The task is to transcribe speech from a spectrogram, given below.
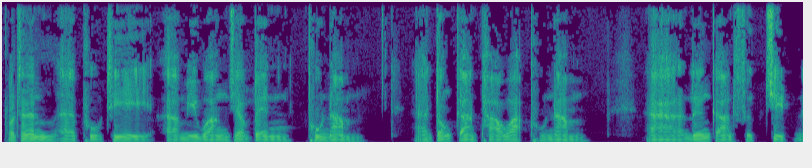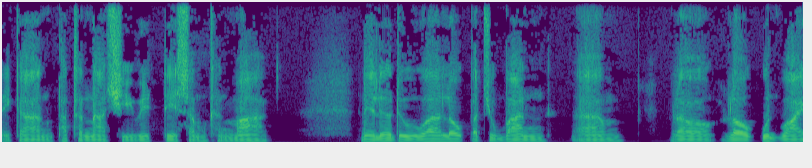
เพราะฉะนั้นผู้ที่มีหวังจะเป็นผู้นำต้องการภาวะผู้นำเรื่องการฝึกจิตในการพัฒนาชีวิตที่สำคัญมาก ในเรื่องดูว่าโลกปัจจุบัน เราโลกวุ่นวาย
